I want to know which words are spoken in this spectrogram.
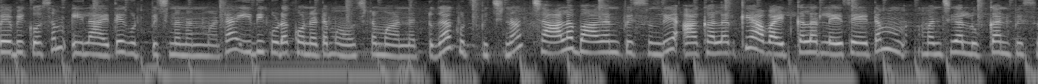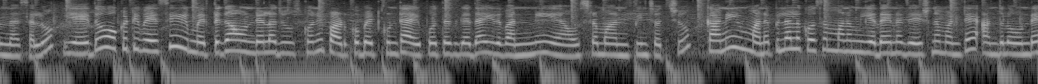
బేబీ కోసం ఇలా అయితే కుట్టించినాను అనమాట ఇది కూడా కొనటం అవసరమా అన్నట్టుగా కుట్టించిన చాలా బాగా అనిపిస్తుంది. ఆ కలర్కి ఆ వైట్ కలర్ లేసేయటం మంచిగా లుక్ అనిపిస్తుంది అసలు. ఏదో ఒకటి వేసి మెత్తగా ఉండేలా చూసుకొని పడుకోబెట్టుకుంటే అయిపోతుంది కదా. ఇవన్నీ అవసరమా అనిపించవచ్చు కానీ మన పిల్లల కోసం మనం ఏదైనా చేసినామంటే అందులో ఉండే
